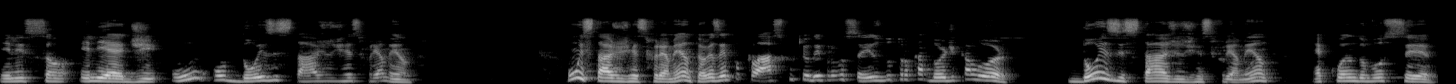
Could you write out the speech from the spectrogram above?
eles são, ele é de um ou dois estágios de resfriamento. Um estágio de resfriamento é o exemplo clássico que eu dei para vocês do trocador de calor. Dois estágios de resfriamento é quando você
